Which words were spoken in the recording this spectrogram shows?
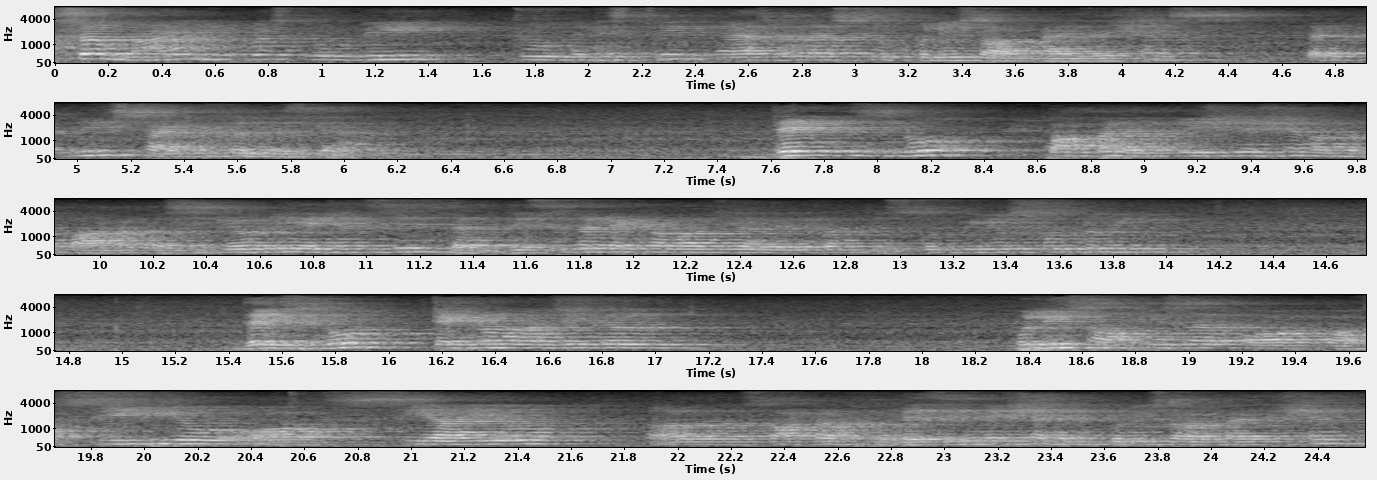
So my request would be to ministry as well as to police organizations that please try to fill this gap. There is no proper appreciation on the part of the security agencies that this is the technology available, this could be useful to me. There is no technological police officer or, or or CIO uh, sort of designation in police organization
